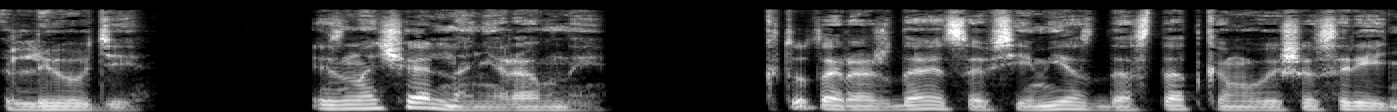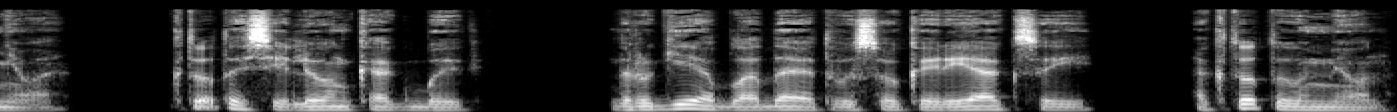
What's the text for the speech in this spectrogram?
Люди. Изначально не равны. Кто-то рождается в семье с достатком выше среднего, кто-то силен как бык, другие обладают высокой реакцией, а кто-то умен.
